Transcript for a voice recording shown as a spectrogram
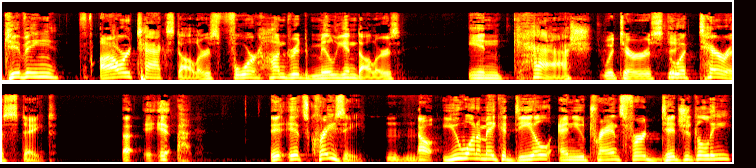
giving our tax dollars, $400 million in cash To a terrorist state. to a terrorist state. Uh, it, it- it's crazy. Now, you want to make a deal and you transfer digitally.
